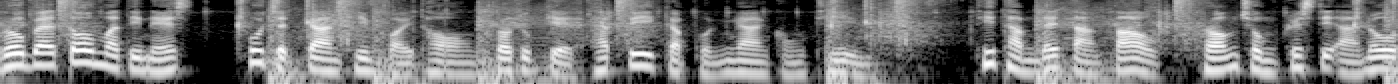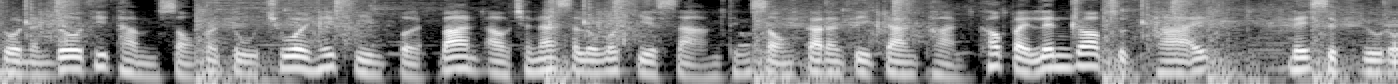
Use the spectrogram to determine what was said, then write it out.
โรเบโต มาติเนส ผู้จัดการทีมฝอยทองโปรตุเกสแฮปปี้กับผลงานของทีม ที่ทำได้ตามเป้า พร้อมชมคริสเตียโนโรนัลโดที่ทำ 2 ประตูช่วยให้ทีมเปิดบ้านเอาชนะสโลวาเกีย 3-2 การันตีการผ่านเข้าไปเล่นรอบสุดท้าย ในศึกยูโร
